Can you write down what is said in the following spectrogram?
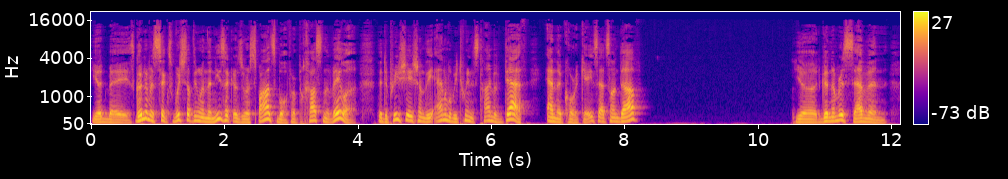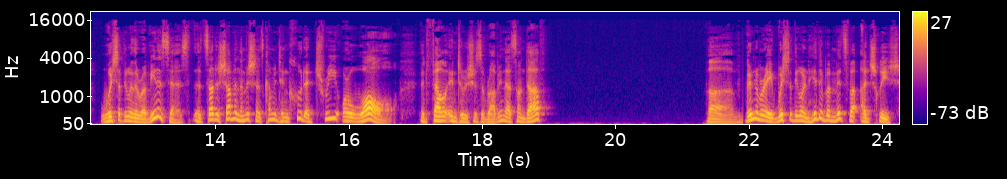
Yud Beis. Good number six, which something when the Nizak is responsible for Pachas Nevela, the depreciation of the animal between its time of death and the court case. That's on Dav. Yud. Good number seven, which something when the Ravina says that Tzadashav in the Mishnah is coming to include a tree or wall that fell into Rishus of Rabin. That's on Dav. Vav. Good number eight, which that they were in Hidr mitzvah ad shlish.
